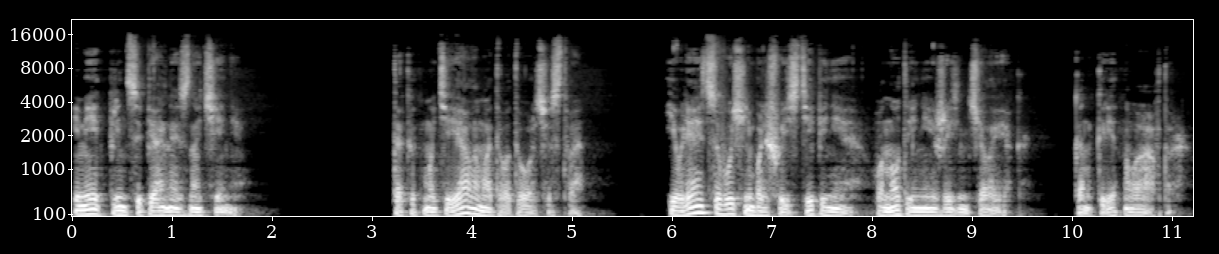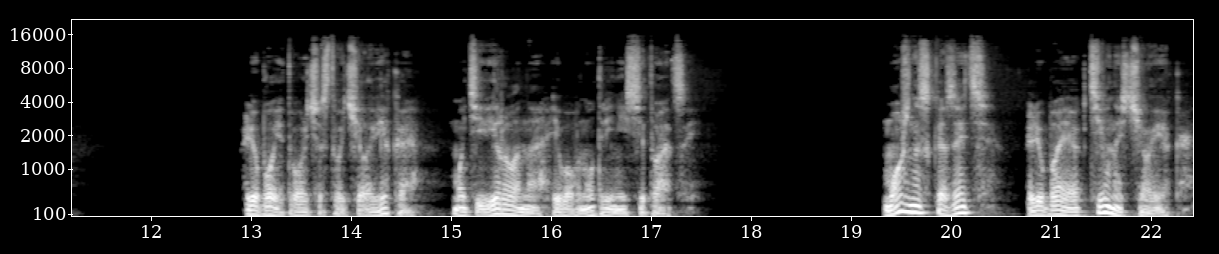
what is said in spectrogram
имеет принципиальное значение – так как материалом этого творчества является в очень большой степени внутренняя жизнь человека, конкретного автора. Любое творчество человека мотивировано его внутренней ситуацией. Можно сказать, любая активность человека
